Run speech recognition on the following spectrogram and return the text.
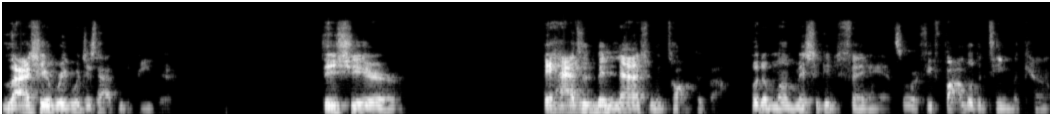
Last year, we were just happy to be there. This year, it hasn't been nationally talked about, but among Michigan fans, or if you follow the team account,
